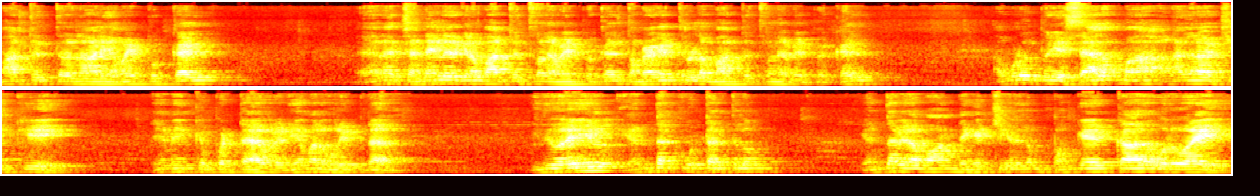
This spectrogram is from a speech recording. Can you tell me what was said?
மாற்றுத்திறனாளி அமைப்புகள் ஏன்னா சென்னையில் இருக்கிற மாற்றுத்திறனாளி அமைப்புகள் தமிழகத்தில் உள்ள மாற்றுத்திறனாளி அமைப்புகள் அவ்வளோ பெரிய சேலம் மா நகராட்சிக்கு நியமிக்கப்பட்ட ஒரு நியமன உறுப்பினர் இதுவரையில் எந்த கூட்டத்திலும் எந்த விதமான நிகழ்ச்சிகளிலும் பங்கேற்காத ஒருவரை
